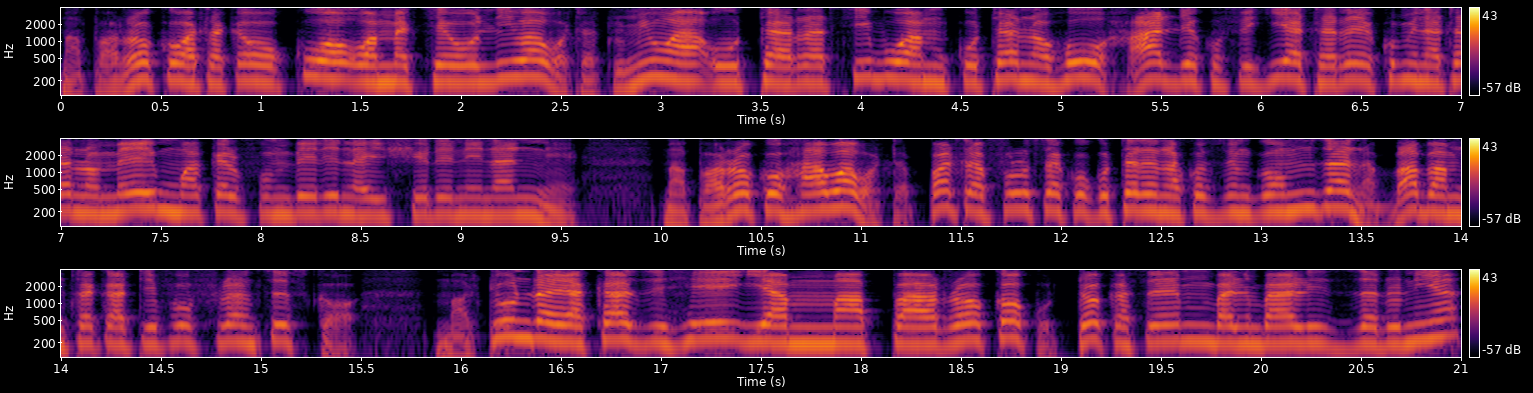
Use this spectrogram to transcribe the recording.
Maparoko watakaokuwa wameteuliwa watatumiwa utaratibu wa mkutano huu hadi kufikia tarehe 15 Mei mwaka elfu mbili na ishirini na nne. Maparoko hawa watapata fursa ya kukutana na kuzungumza na Baba Mtakatifu Francisco. Matunda ya kazi hii ya maparoko kutoka sehemu mbalimbali za dunia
